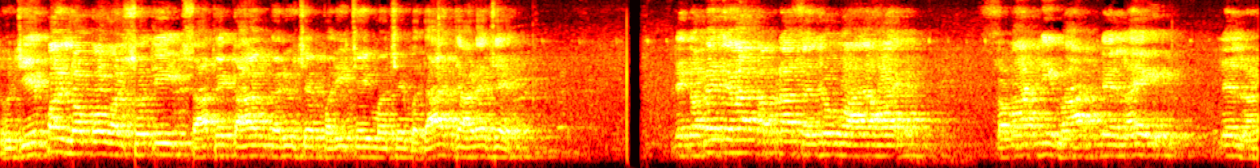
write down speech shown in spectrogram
તો જે પણ લોકો વર્ષોથી સાથે કામ કર્યું છે, પરિચયમાં છે, બધા જ જાણે છે. ને ગમે તેવા કપરા સંજોગો આવ્યા હોય, સમાજની વાતને લઈ ને લડ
